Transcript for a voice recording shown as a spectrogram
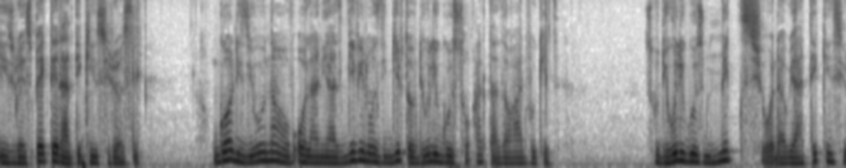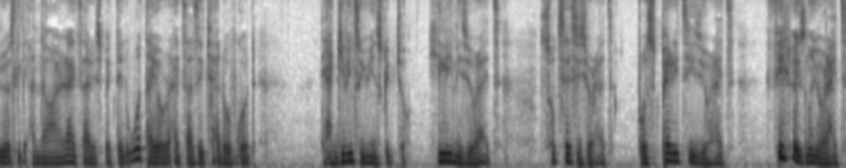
is respected and taken seriously. God is the owner of all and He has given us the gift of the Holy Ghost to act as our advocate. So the Holy Ghost makes sure that we are taken seriously and our rights are respected. What are your rights as a child of God? They are given to you in scripture. Healing is your right. Success is your right. Prosperity is your right. Failure is not your right.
